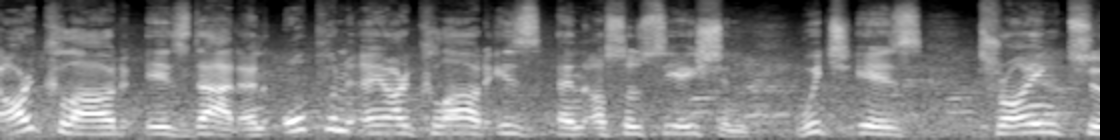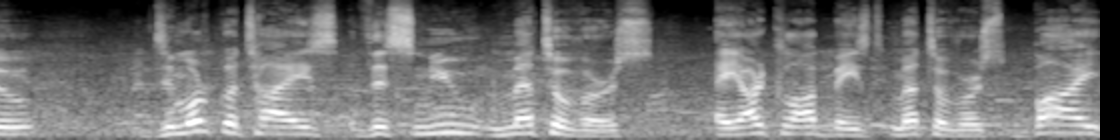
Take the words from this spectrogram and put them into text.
AR Cloud is that, and Open AR Cloud is an association which is trying to democratize this new metaverse AR cloud-based metaverse by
